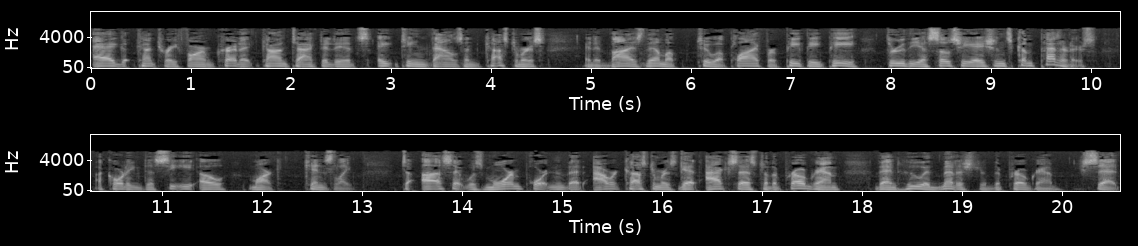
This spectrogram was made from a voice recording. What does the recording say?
Ag Country Farm Credit contacted its 18,000 customers and advised them to apply for PPP through the association's competitors, according to CEO Mark Kinsley. To us, it was more important that our customers get access to the program than who administered the program, said.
